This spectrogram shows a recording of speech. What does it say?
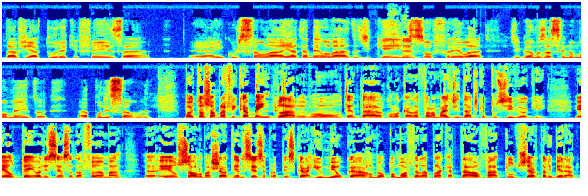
da viatura que fez a, é, a incursão lá e há também o lado de quem é. sofreu a, digamos assim, no momento, a punição, né? Bom, então só para ficar bem claro, vamos tentar colocar da forma mais didática possível aqui. Eu tenho a licença da fama, eh, eu, Saulo Machado, tenho a licença para pescar e o meu carro, meu automóvel está lá, placa tal, tudo certo, está liberado.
